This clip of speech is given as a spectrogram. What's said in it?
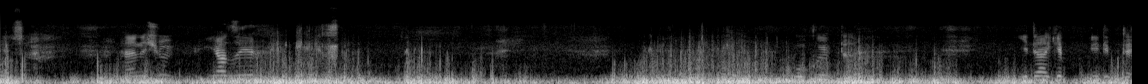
olsa. Yani şu yazıyı okuyup da idrak edip de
